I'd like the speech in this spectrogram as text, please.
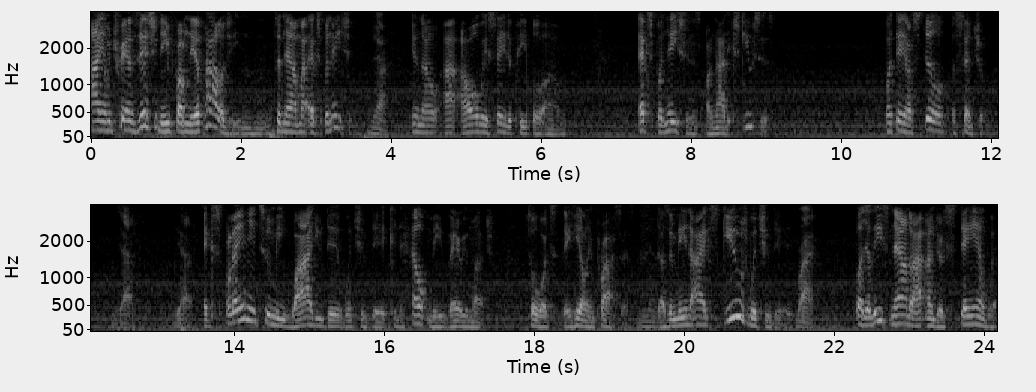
I am transitioning from the apology Mm-hmm. to now my explanation. yeah You know, I, I always say to people, um, explanations are not excuses, but they are still essential. yes yes Explaining to me why you did what you did can help me very much towards the healing process. Yeah. Doesn't mean that I excuse what you did, right but at least now that I understand what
